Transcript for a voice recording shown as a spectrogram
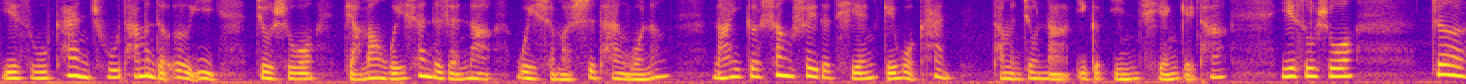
耶稣看出他们的恶意，就说：“假冒为善的人呐，为什么试探我呢？拿一个上税的钱给我看。”他们就拿一个银钱给他。耶稣说：“这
